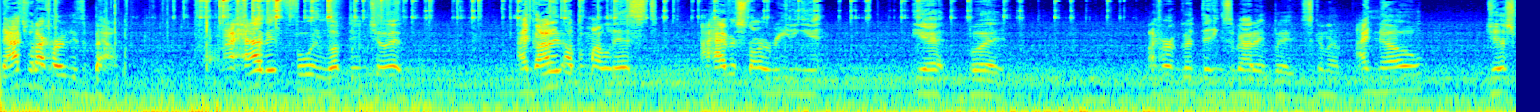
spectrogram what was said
That's what I heard it's about. I haven't fully looked into it. I got it up on my list. I haven't started reading it yet, but I've heard good things about it. But it's gonna. I know just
